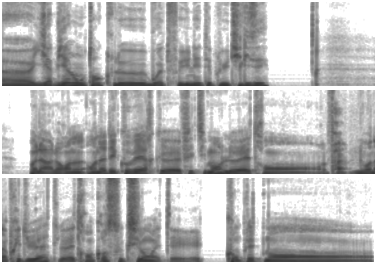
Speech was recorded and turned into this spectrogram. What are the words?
Euh, il y a bien longtemps que le bois de feuillu n'était plus utilisé. Voilà, alors on a découvert que effectivement le hêtre en, enfin nous on a pris du hêtre, le en construction était complètement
